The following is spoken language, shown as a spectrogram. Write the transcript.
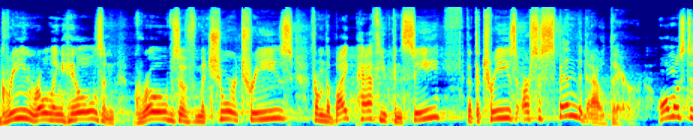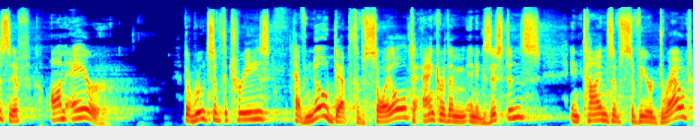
green rolling hills and groves of mature trees. From the bike path, you can see that the trees are suspended out there, almost as if on air. The roots of the trees have no depth of soil to anchor them in existence. In times of severe drought,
